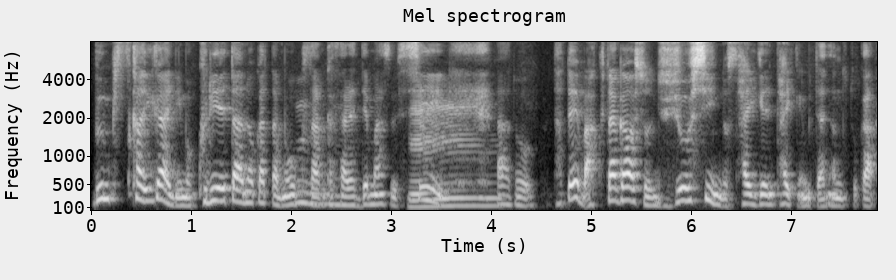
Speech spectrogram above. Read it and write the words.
文筆家以外にもクリエイターの方も多く参加されてますし、あの、例えば芥川賞の受賞シーンの再現体験みたいなのとか、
